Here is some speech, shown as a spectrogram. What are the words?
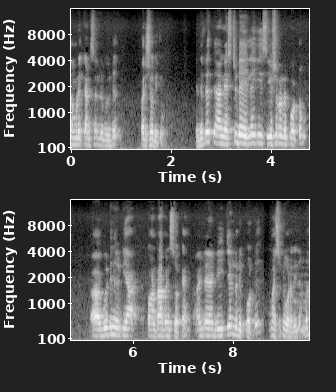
നമ്മൾ ഈ കൺസെന്റ് വീട് പരിശോധിക്കും. എന്നിട്ട് നെക്സ്റ്റ് ഡേയിൽ ഈ സീഷർ റിപ്പോർട്ടും വീട്ടിൽ നിന്ന് കിട്ടിയ കോൺട്രാബൻസും ഒക്കെ അതിന്റെ ഡീറ്റെയിൽഡ് റിപ്പോർട്ട് മജിസ്ട്രേറ്റ് കോടതിയിൽ നമ്മൾ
